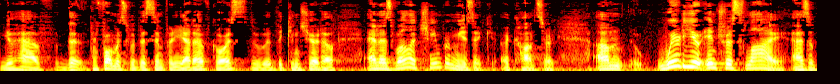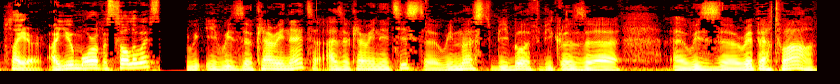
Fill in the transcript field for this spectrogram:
you have the performance with the Sinfonietta, of course, with the concerto, and as well a chamber music a concert. Um, where do your interests lie as a player? Are you more of a soloist? We, with the clarinet, as a clarinetist, uh, we must be both because uh, uh, with the repertoire,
